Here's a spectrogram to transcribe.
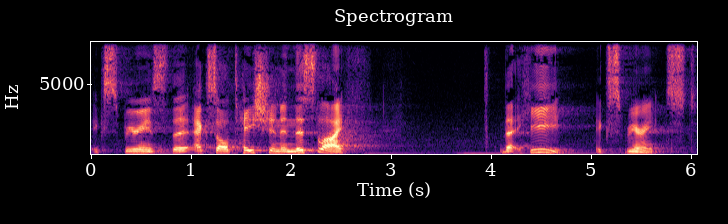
experience the exaltation in this life that he experienced.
